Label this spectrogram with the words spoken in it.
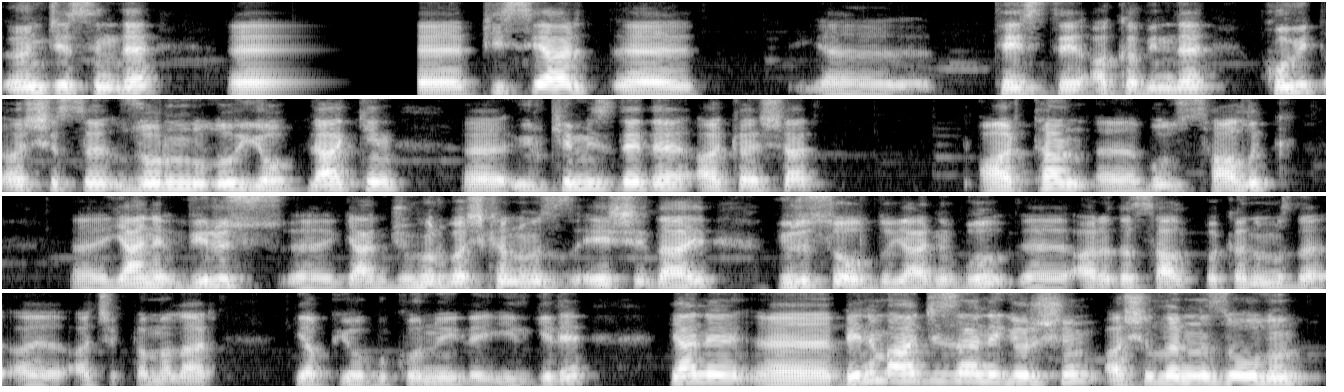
öncesinde e, e, PCR e, e, testi akabinde Covid aşısı zorunluluğu yok. Lakin e, ülkemizde de arkadaşlar artan e, bu sağlık e, yani virüs e, yani Cumhurbaşkanımız eşi dahi virüs oldu. Yani bu e, arada Sağlık Bakanımız da e, açıklamalar yapıyor bu konuyla ilgili. Yani e, benim acizane görüşüm aşılarınızı olun.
